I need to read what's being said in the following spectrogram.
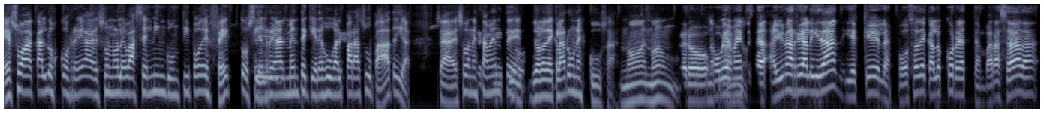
Eso a Carlos Correa, eso no le va a hacer ningún tipo de efecto si él realmente quiere jugar para su patria. O sea, eso honestamente yo lo declaro una excusa. No, no. Pero obviamente hay una realidad y es que la esposa de Carlos Correa está embarazada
